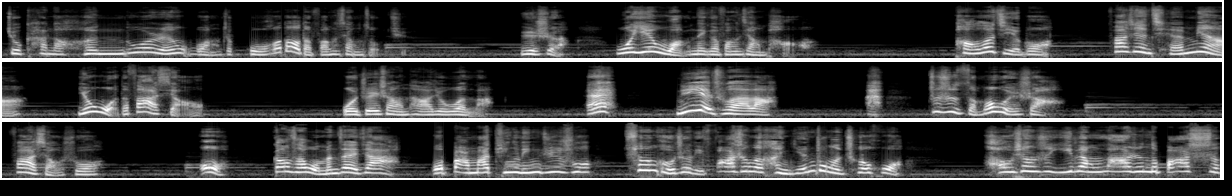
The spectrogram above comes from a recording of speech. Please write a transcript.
就看到很多人往着国道的方向走去，于是我也往那个方向跑。跑了几步，发现前面啊有我的发小，我追上他就问了：“哎，你也出来了？哎，这是怎么回事啊？”发小说：“哦。”刚才我们在家，我爸妈听邻居说，村口这里发生了很严重的车祸，好像是一辆拉人的巴士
